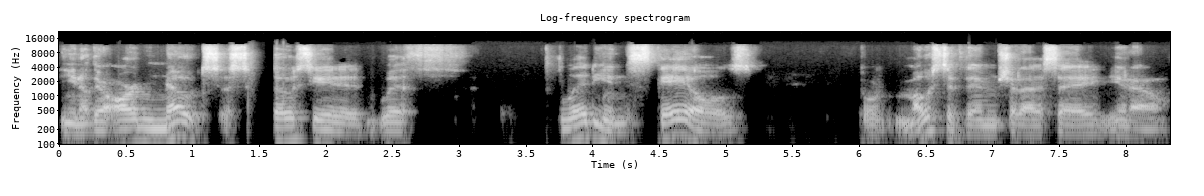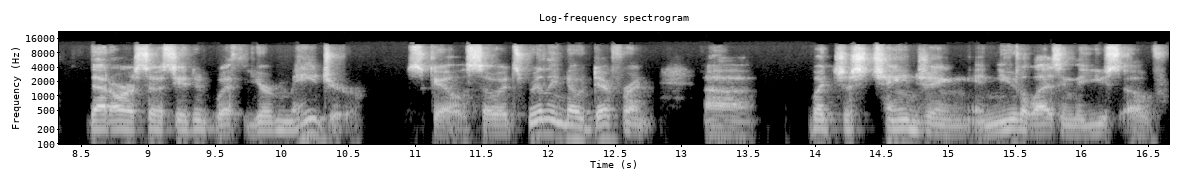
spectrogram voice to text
you know there are notes associated with Lydian scales, or most of them, should I say, you know, that are associated with your major scales. So it's really no different. Uh, but just changing and utilizing the use of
